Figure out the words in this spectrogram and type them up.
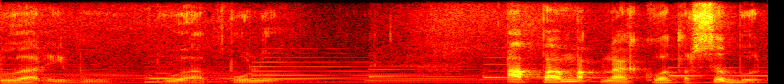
2020. Apa makna kuat tersebut?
